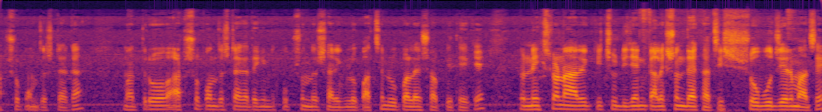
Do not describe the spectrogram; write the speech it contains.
আটশো পঞ্চাশ টাকা। মাত্র আটশো পঞ্চাশ টাকাতে কিন্তু খুব সুন্দর শাড়িগুলো পাচ্ছেন রূপালয় শপটি থেকে। তো নেক্সট ওয়ান আর কিছু ডিজাইন কালেকশন দেখাচ্ছি, সবুজের মাঝে,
